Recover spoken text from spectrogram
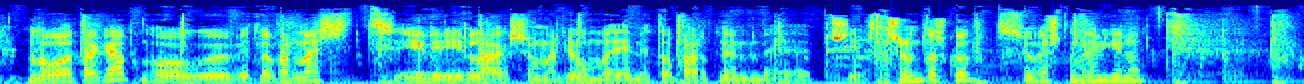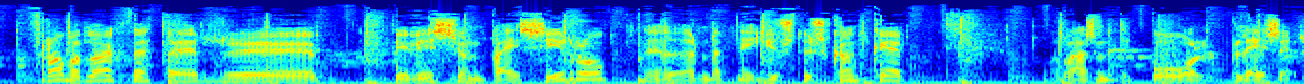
Nóg að taka og við ætlum að fara næst yfir í lag sem að ljómaði mitt á barnum eh, síðasta sundarskvöld sem vestum með helgina. Frábært lag, þetta er uh, Division by Zero eða örnefni Justus Kanke og lag sem heitir Ball Blazer.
